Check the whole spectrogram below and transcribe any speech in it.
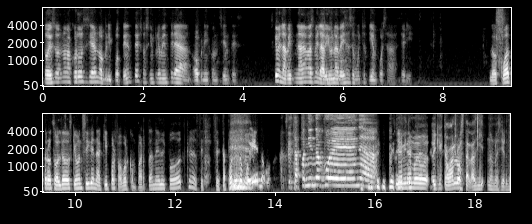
todo eso, no me acuerdo si eran omnipotentes o simplemente eran omniconscientes. Es que me la vi- nada más me la vi una vez hace mucho tiempo esa serie. Los cuatro soldados que aún siguen aquí, por favor, compartan el podcast. Se, se está poniendo bueno. Se está poniendo buena. Sí, mínimo hay que acabarlo hasta las 10. No, no es cierto.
